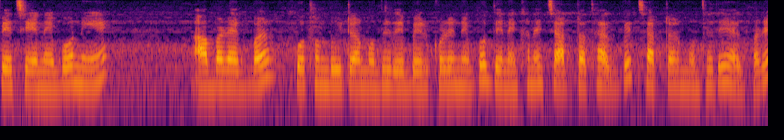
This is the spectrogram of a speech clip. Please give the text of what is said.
পেঁচিয়ে নেব নিয়ে আবার একবার প্রথম দুইটার মধ্যে দিয়ে বের করে নেব দেন এখানে চারটা থাকবে, চারটার মধ্যে দিয়ে একবারে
